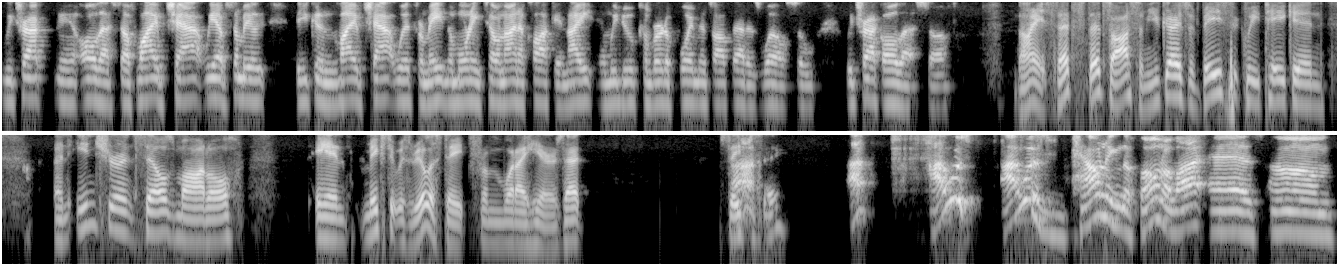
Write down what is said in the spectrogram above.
we track you know, all that stuff. Live chat. We have somebody that you can live chat with from eight in the morning till nine o'clock at night, and we do convert appointments off that as well. So we track all that stuff. Nice. That's that's awesome. You guys have basically taken an insurance sales model and mixed it with real estate from what I hear. Is that safe uh, to say? I I was I was pounding the phone a lot as um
